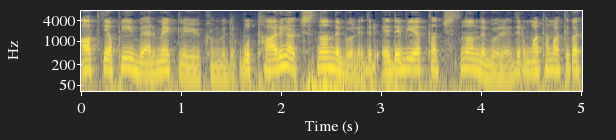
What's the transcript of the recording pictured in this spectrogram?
Altyapıyı vermekle yükümlüdür. Bu tarih açısından da böyledir. Edebiyat açısından da böyledir. Matematik açısından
